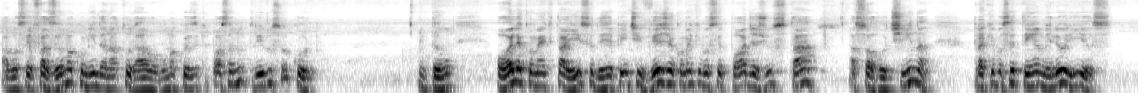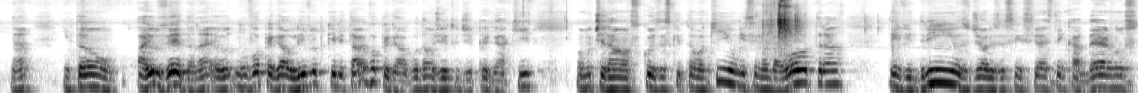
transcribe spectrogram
a você fazer uma comida natural, alguma coisa que possa nutrir o seu corpo. Então, olha como é que está isso, de repente veja como é que você pode ajustar a sua rotina para que você tenha melhorias. Né? Então, a Ayurveda, né? eu não vou pegar o livro porque ele está, eu vou pegar, vou dar um jeito de pegar aqui. Vamos tirar umas coisas que estão aqui, uma em cima da outra. Tem vidrinhos de óleos essenciais, tem cadernos.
